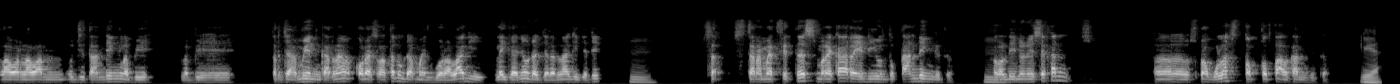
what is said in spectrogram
lawan-lawan uji tanding lebih lebih terjamin karena Korea Selatan udah main bola lagi, liganya udah jalan lagi. Jadi hmm. se secara match fitness mereka ready untuk tanding gitu. Hmm. Kalau di Indonesia kan uh, sepak bola stop total kan gitu. Iya. Yeah.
